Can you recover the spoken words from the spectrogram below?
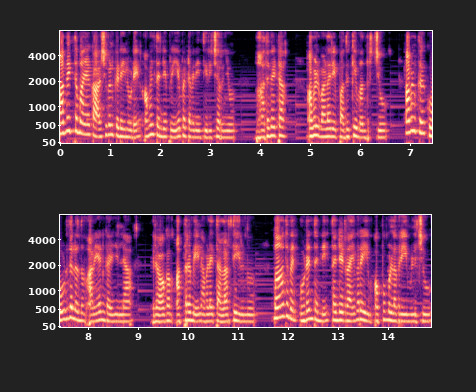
അവ്യക്തമായ കാഴ്ചകൾക്കിടയിലൂടെ അവൾ തന്റെ പ്രിയപ്പെട്ടവനെ തിരിച്ചറിഞ്ഞു. മാധവേട്ട അവൾ വളരെ പതുക്കെ മന്ത്രിച്ചു. അവൾക്ക് കൂടുതലൊന്നും അറിയാൻ കഴിഞ്ഞില്ല. രോഗം അത്രമേൽ അവളെ തളർത്തിയിരുന്നു. മാധവൻ ഉടൻ തന്നെ തന്റെ ഡ്രൈവറെയും ഒപ്പമുള്ളവരെയും വിളിച്ചു.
